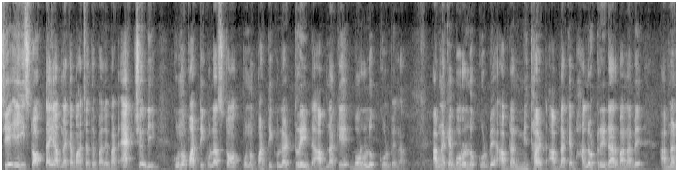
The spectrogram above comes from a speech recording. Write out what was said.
যে এই স্টকটাই আপনাকে বাঁচাতে পারে বাট অ্যাকচুয়ালি কোনো পার্টিকুলার স্টক কোনো পার্টিকুলার ট্রেড আপনাকে বড়লোক করবে না। আপনাকে বড়লোক করবে আপনার মেথড আপনাকে ভালো ট্রেডার বানাবে আপনার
